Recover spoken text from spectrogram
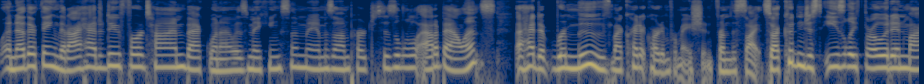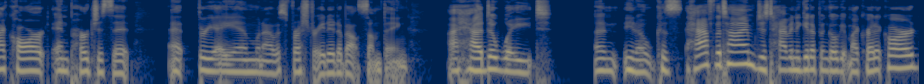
another thing that I had to do for a time back when I was making some Amazon purchases a little out of balance, I had to remove my credit card information from the site. So I couldn't just easily throw it in my cart and purchase it at 3 a.m. when I was frustrated about something. I had to wait. And, you know, because half the time, just having to get up and go get my credit card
